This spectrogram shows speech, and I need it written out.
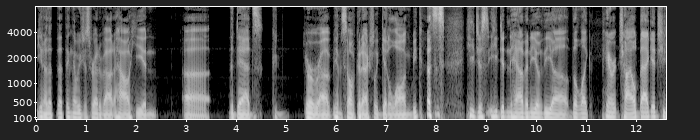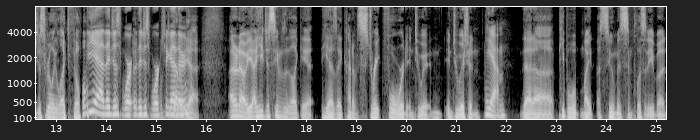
you know that that thing that we just read about how he and uh the dads could or uh, himself could actually get along because he just he didn't have any of the uh the like parent child baggage. He just really liked film. Yeah, they just work. They just work Work together. Yeah, I don't know. Yeah, he just seems like a, he has a kind of straightforward intuit intuition yeah. That uh people might assume is simplicity, but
